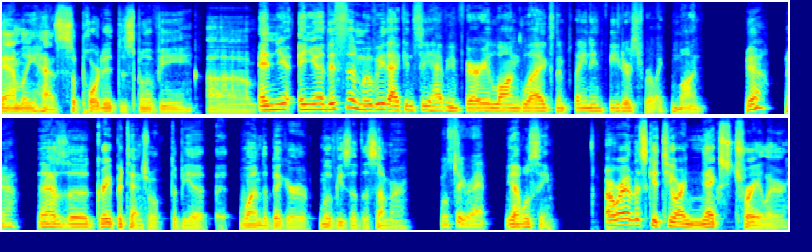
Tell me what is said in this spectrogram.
family has supported this movie. Um, And you and you know this is a movie that I can see having very long legs and playing in theaters for like months. yeah, yeah, it has a great potential to be a, one of the bigger movies of the summer. We'll see, right? Yeah, we'll see. All right, let's get to our next trailer.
